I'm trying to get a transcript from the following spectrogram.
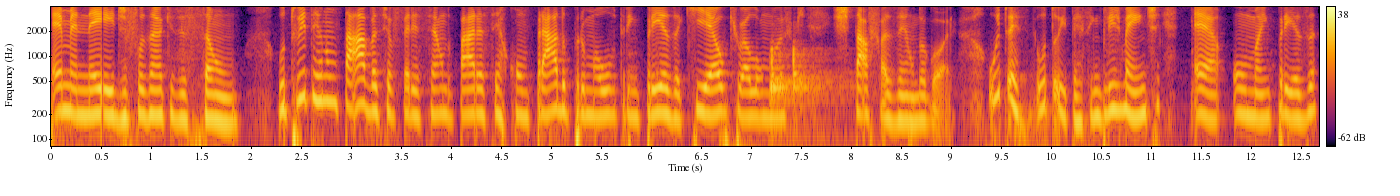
M&A, de fusão e aquisição. O Twitter não estava se oferecendo para ser comprado por uma outra empresa, que é o que o Elon Musk está fazendo agora. O Twitter, o Twitter simplesmente é uma empresa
